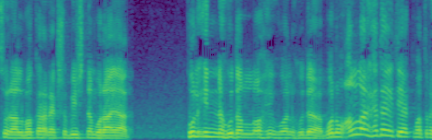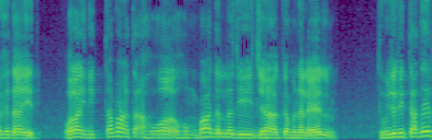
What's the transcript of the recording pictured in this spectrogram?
সুর আল বকরার একশো বিশ নম্বর আয়াত, কুল ইন্না হুদাল্লাহ হুয়াল হুদা বলো আল্লাহর হেদায়ত একমাত্র হেদায়ত। তুমি যদি তাদের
